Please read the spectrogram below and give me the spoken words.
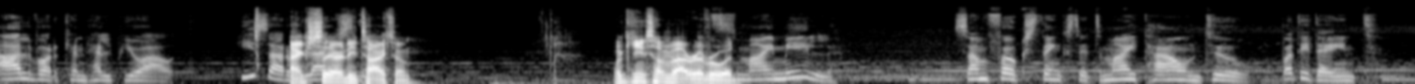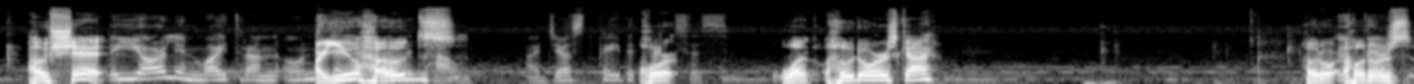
Alvor can help you out. He's our I actually already talked to him. What can you tell me about Riverwood? It's my mill. Some folks thinks it's my town too, but it ain't. Oh shit. The Jarl in Whiterun owns Are you Hode's- I just pay the Or- taxes. What Hodor's guy? Hodor Good day. Hodor's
